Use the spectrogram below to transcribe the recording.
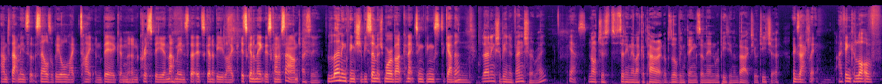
and that means that the cells will be all like tight and big and, hmm. and crispy, and that means that it's going to be like it's going to make this kind of sound. I see. Learning things should be so much more about connecting things together. Hmm. Learning should be an adventure, right? Yes. Not just sitting there like a parrot, absorbing things and then repeating them back to your teacher. Exactly. I think a lot of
